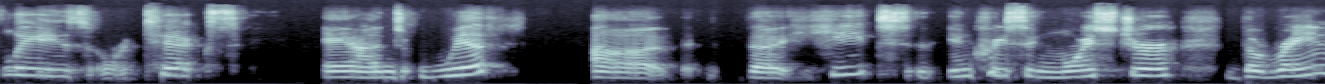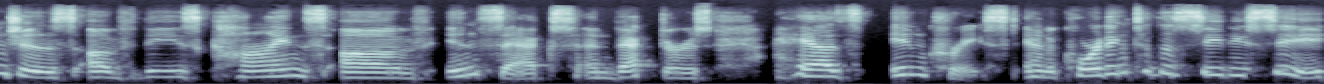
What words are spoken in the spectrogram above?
fleas or ticks. And with uh, the heat, increasing moisture, the ranges of these kinds of insects and vectors has increased. And according to the CDC,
